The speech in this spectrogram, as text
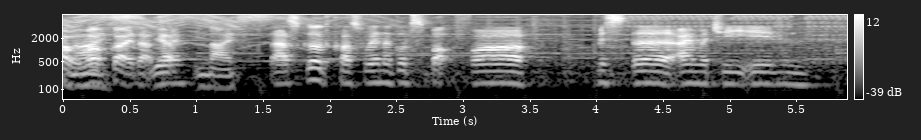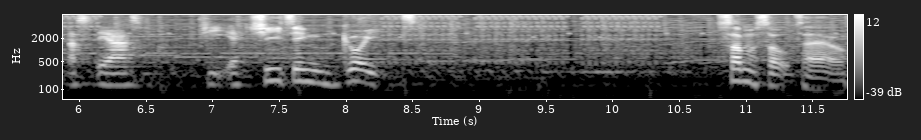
Oh, we nice. both got it that yep, time. nice. That's good because we're in a good spot for Mr. I'm a cheating, nasty ass cheater. Cheating goit. Somersault tail.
